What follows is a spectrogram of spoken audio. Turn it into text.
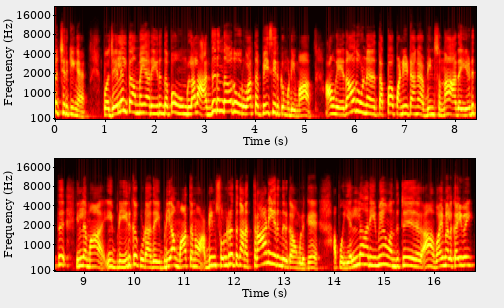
வச்சுருக்கீங்க? இப்போ ஜெயலலிதா அம்மையார் இருந்தப்போ உங்களால் அது இருந்தாவது ஒரு வார்த்தை பேசியிருக்க முடியுமா? அவங்க ஏதாவது ஒன்று தப்பாக பண்ணிட்டாங்க அப்படின்னு சொன்னால் அதை எடுத்து இல்லைம்மா இப்படி இருக்கக்கூடாது இப்படியா மாற்றணும் அப்படின்னு சொல்கிறதுக்கான திராணி இருந்திருக்கா அவங்களுக்கு. அப்போது எல்லாரையுமே வந்துட்டு ஆ வாய் மேலே கை வை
